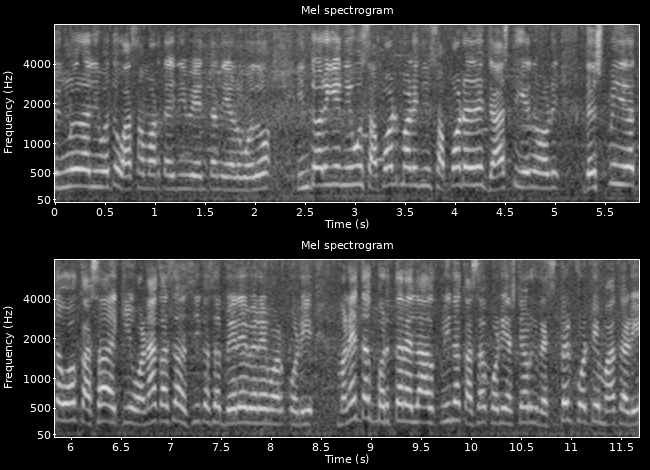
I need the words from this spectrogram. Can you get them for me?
ಬೆಂಗಳೂರಲ್ಲಿ ಇವತ್ತು ವಾಸ ಮಾಡ್ತಾ ಇದ್ದೀವಿ ಅಂತಲೇ ಹೇಳ್ಬೋದು. ಇಂಥವರಿಗೆ ನೀವು ಸಪೋರ್ಟ್ ಮಾಡಿ ನೀವು ಸಪೋರ್ಟ್ ಅಂದರೆ ಜಾಸ್ತಿ ಏನು ನೋಡಿ ಡಸ್ಟ್ಬಿನ್ ಇರತ್ತೆ ಹೋಗಿ ಕಸ ಹಾಕಿ ಒಣ ಕಸ ಹಸಿ ಕಸ ಬೇರೆ ಬೇರೆ ಮಾಡಿಕೊಡಿ. ಮನೆ ತಗ ಬರ್ತಾರಲ್ಲ ಅಲ್ಲಿ ಕ್ಲೀನಾಗಿ ಕಸ ಕೊಡಿ ಅಷ್ಟೇ ಅವ್ರಿಗೆ ರೆಸ್ಪೆಕ್ಟ್ ಕೊಟ್ಟು ಮಾತಾಡಿ.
